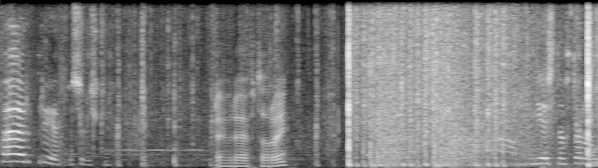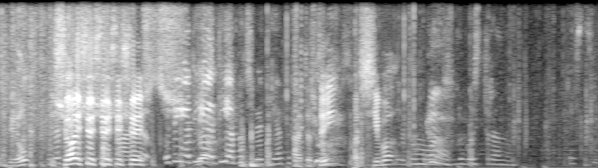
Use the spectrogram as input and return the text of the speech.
Фаер, привет, спасибочки. Проверяю второй. Есть на втором. Убил. Это- Еще, еще, еще, еще, А, еще это-. Это я, это я, это я по тебе, это я по А, это тебе. ты? Спасибо. Я думала, это с другой стороны. Прости.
